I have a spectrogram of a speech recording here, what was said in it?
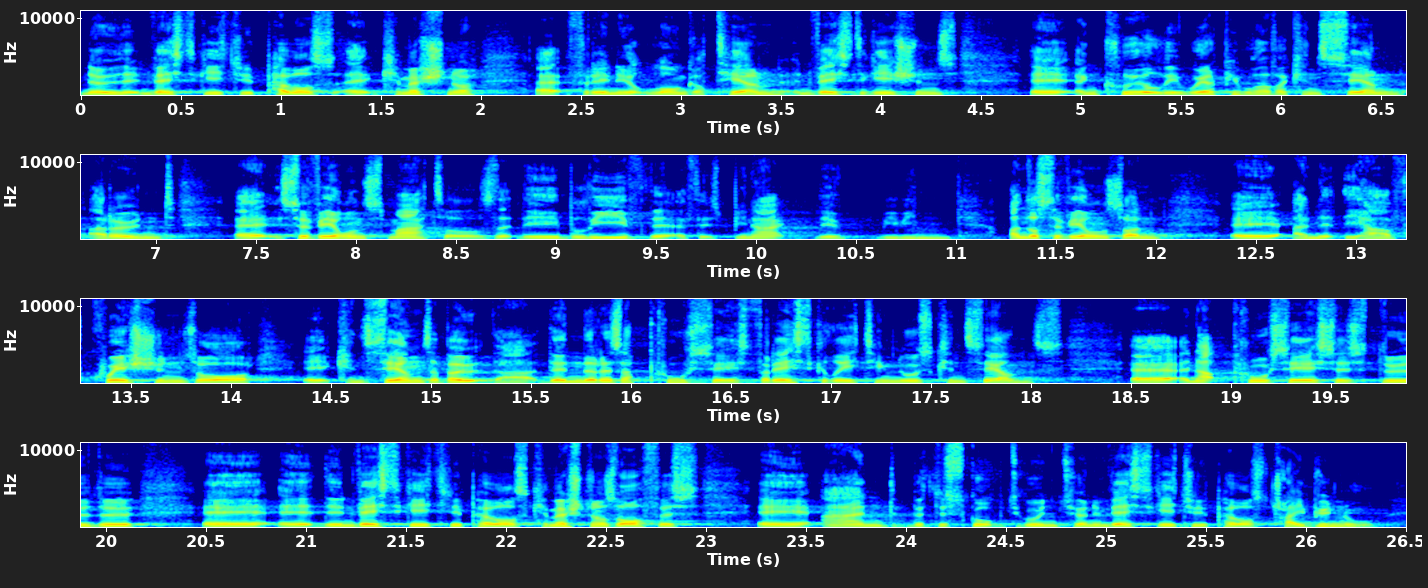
now the Investigatory Powers uh, Commissioner uh, for any longer term investigations. Uh, and clearly, where people have a concern around uh, surveillance matters, that they believe that if it's been act they've been under surveillance on, uh, and that they have questions or uh, concerns about that, then there is a process for escalating those concerns. Uh, and that process is through the, uh, uh, the Investigatory Powers Commissioner's Office uh, and with the scope to go into an Investigatory Powers Tribunal. Uh,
